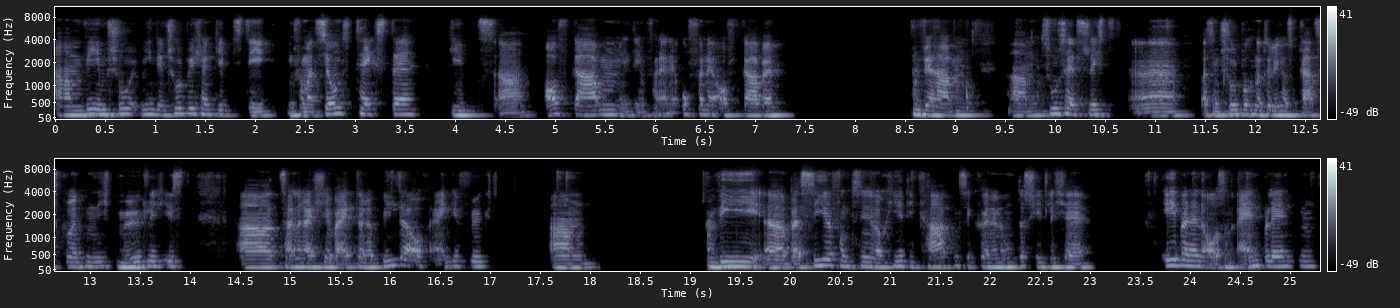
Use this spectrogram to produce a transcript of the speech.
Ähm, wie, wie, in den Schulbüchern gibt es die Informationstexte, gibt es äh, Aufgaben, in dem Fall eine offene Aufgabe. Und wir haben ähm, zusätzlich, äh, was im Schulbuch natürlich aus Platzgründen nicht möglich ist, äh, zahlreiche weitere Bilder auch eingefügt. Ähm, wie äh, bei SIA funktionieren auch hier die Karten. Sie können unterschiedliche Ebenen aus- und einblenden.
